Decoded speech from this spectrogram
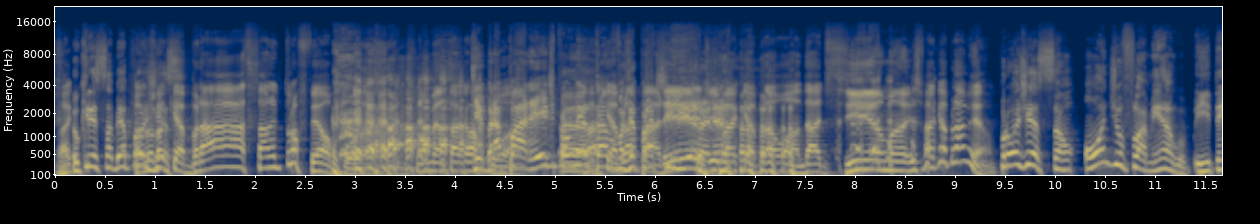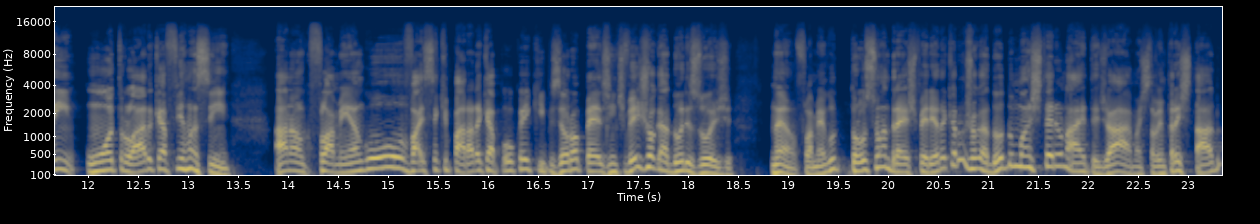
Vai- Eu queria saber a O Flamengo vai projeção. quebrar a sala de troféu, pô. Vai aquela Quebrar porra. parede pra Vai aumentar, quebrar fazer a prateleira, né? vai quebrar o andar de cima. Isso vai quebrar mesmo. projeção. Onde o Flamengo. E tem um outro lado que afirma assim: ah, não, que o Flamengo vai se equiparar daqui a pouco a equipes europeias. A gente vê jogadores hoje. Né? O Flamengo trouxe o Andrés Pereira, que era um jogador do Manchester United. Ah, mas estava emprestado.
